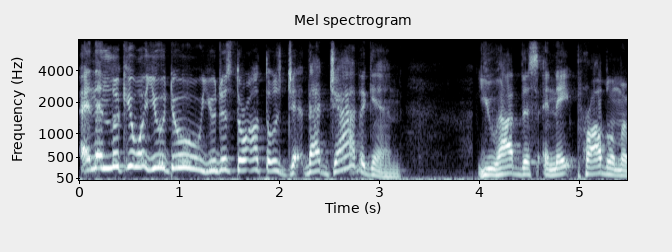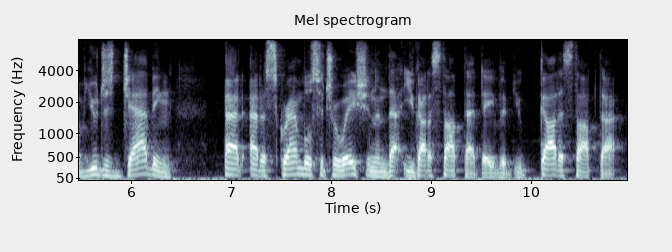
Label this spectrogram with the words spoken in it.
And then look at what you do. You just throw out those that jab again. You have this innate problem of you just jabbing at, at a scramble situation and that you got to stop that, David. You got to stop that.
